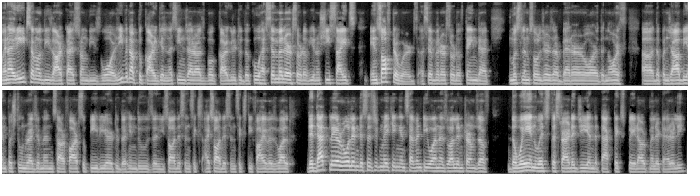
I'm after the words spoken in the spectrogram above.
when I read some of these archives from these wars, even up to Kargil, Nasim Zehra's book Kargil to the Coup has similar sort of, you know, she cites in softer words a similar sort of thing that Muslim soldiers are better or the North uh, the Punjabi and Pashtun regiments are far superior to the Hindus. you saw this in six. I saw this in '65 as well. Did that play a role in decision making in '71 as well, in terms of the way in which the strategy and the tactics played out militarily?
